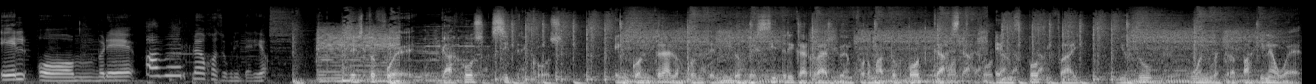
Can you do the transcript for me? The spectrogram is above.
el hombre. A ver. Lo dejo a su criterio. Esto fue Gajos Cítricos. Encontrá los contenidos de Cítrica Radio en formato podcast en Spotify, YouTube o en nuestra página web.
